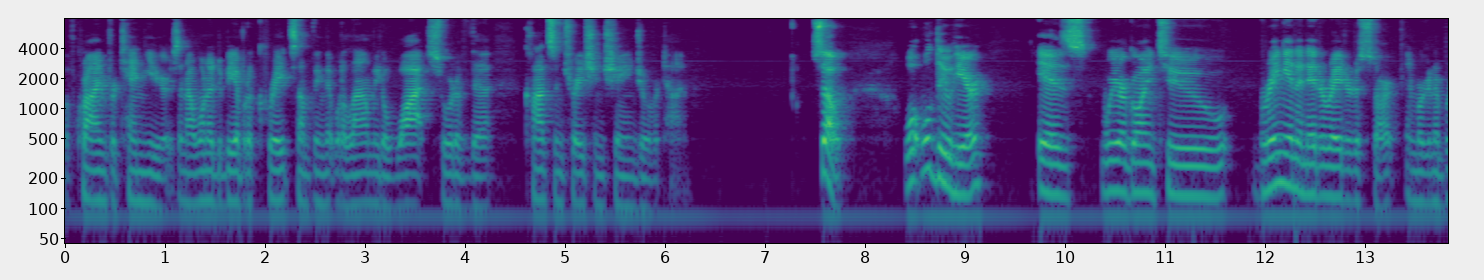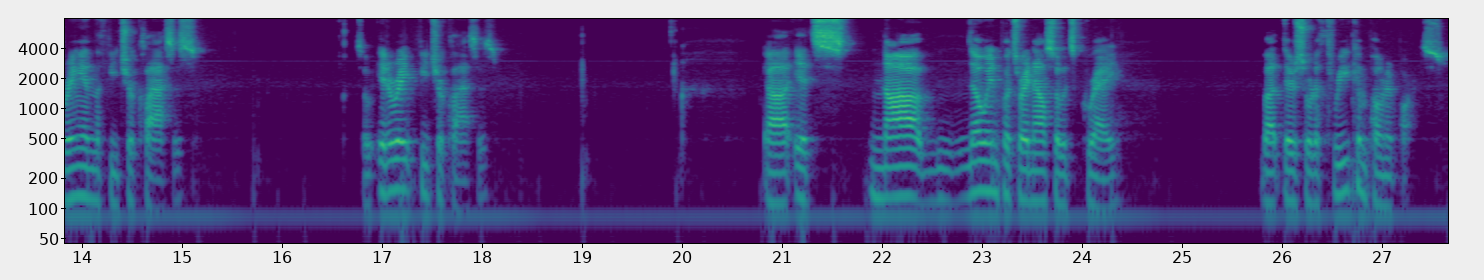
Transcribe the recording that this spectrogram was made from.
of crime for 10 years, and I wanted to be able to create something that would allow me to watch sort of the concentration change over time. So, what we'll do here is we are going to bring in an iterator to start, and we're going to bring in the feature classes. So, iterate feature classes. Uh, it's not no inputs right now, so it's gray but there's sort of three component parts.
